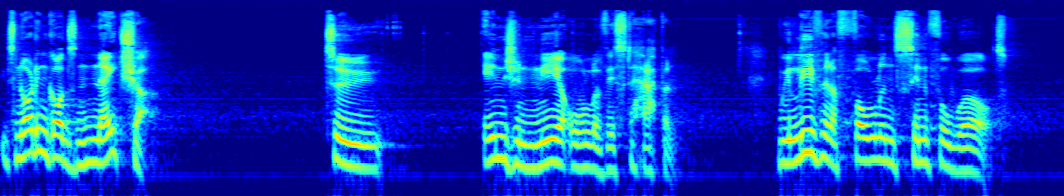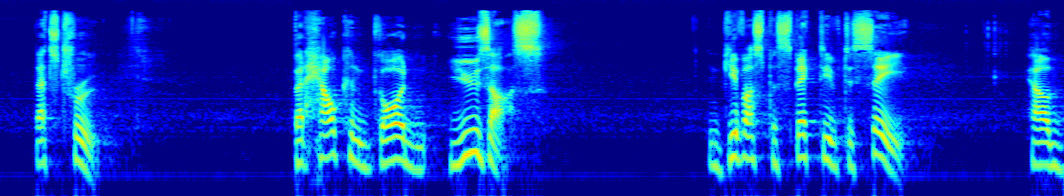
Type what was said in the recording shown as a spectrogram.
It's not in God's nature to engineer all of this to happen. We live in a fallen, sinful world. That's true. But how can God use us and give us perspective to see how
